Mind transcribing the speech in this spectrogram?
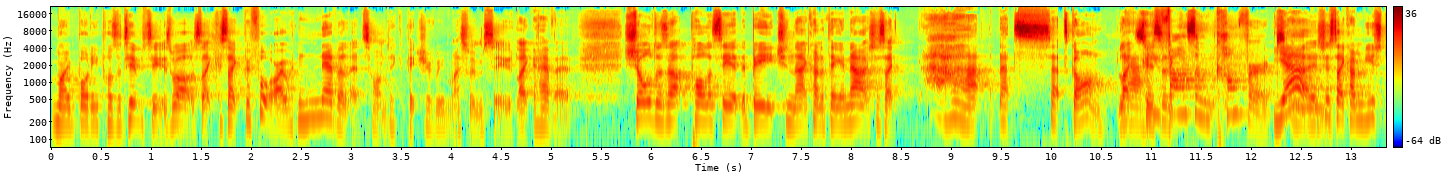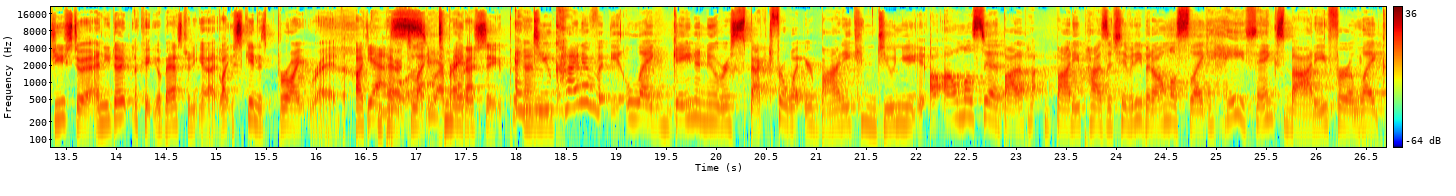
my body positivity as well. It's like because like before I would never let someone take a picture of me in my swimsuit. Like I have a shoulders up policy at the beach and that kind of thing. And now it's just like ah, that's that's gone. Like So you 'cause of- found some comfort. yeah, in- it's just like I'm used used to it, and you don't look at your best when you get out. Like your skin is bright red. I Yes. compare it to like You tomato red. soup. And, do you kind of like gain a new respect for what your body can do, and you almost a body, body positivity, but almost like, hey, thanks, body, for like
